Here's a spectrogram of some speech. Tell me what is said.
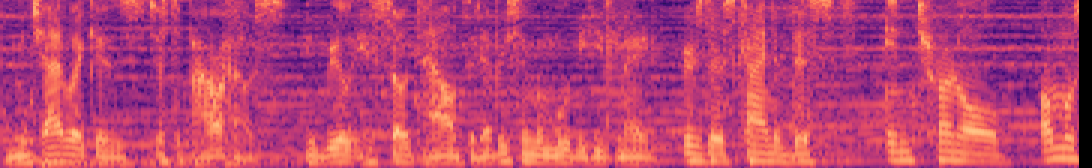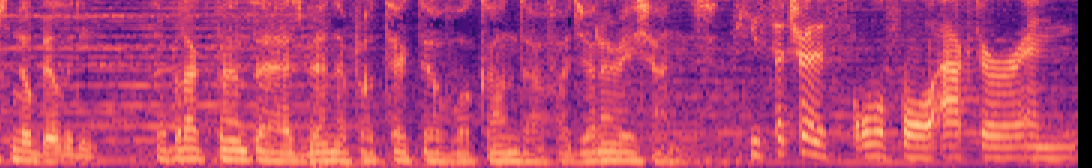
I mean, Chadwick is just a powerhouse. He really is so talented. Every single movie he's made. There's, there's kind of this internal, almost nobility the Black Panther has been the protector of Wakanda for generations. He's such a soulful actor and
